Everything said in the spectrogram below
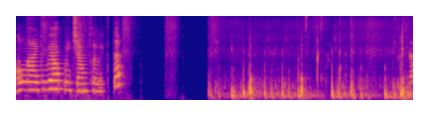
Onlar gibi yapmayacağım tabii ki de. Şöyle.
